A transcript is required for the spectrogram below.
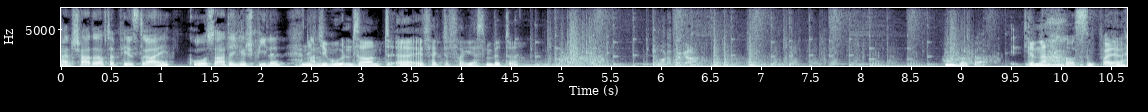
PS2, Uncharted auf der PS3. Großartige Spiele. Nicht An- die guten Soundeffekte vergessen, bitte. Huberger. Genau. super, ja.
